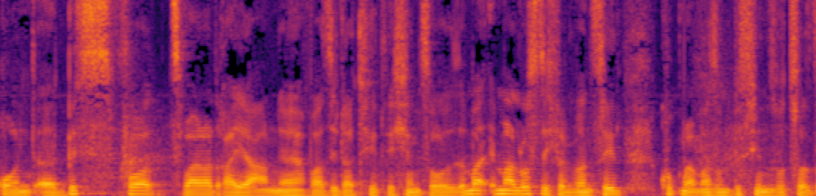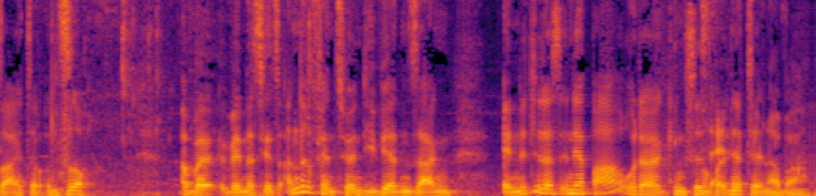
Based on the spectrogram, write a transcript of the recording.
und äh, bis vor zwei oder drei Jahren ja, war sie da tätig und so. Ist immer, immer lustig, wenn wir uns sehen, gucken wir mal so ein bisschen so zur Seite und so. Aber wenn das jetzt andere Fans hören, die werden sagen, endete das in der Bar oder ging es Das endete in der Bar.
